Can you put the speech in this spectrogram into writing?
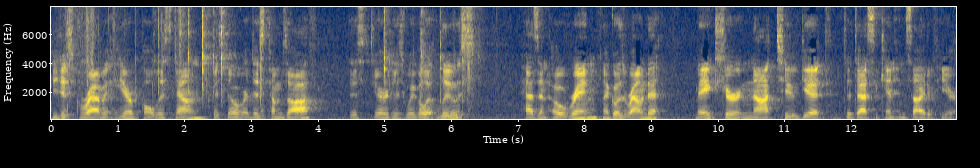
You just grab it here, pull this down, twist over, this comes off. This here, just wiggle it loose. Has an O-ring that goes around it. Make sure not to get the desiccant inside of here.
